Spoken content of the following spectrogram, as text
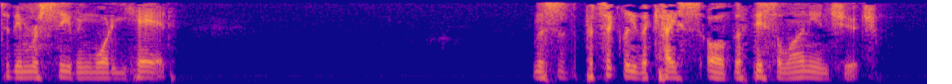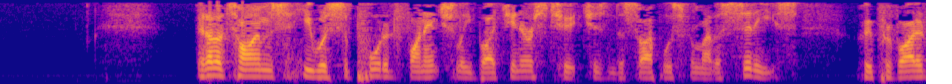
to them receiving what he had. This is particularly the case of the Thessalonian church. At other times, he was supported financially by generous churches and disciples from other cities who provided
